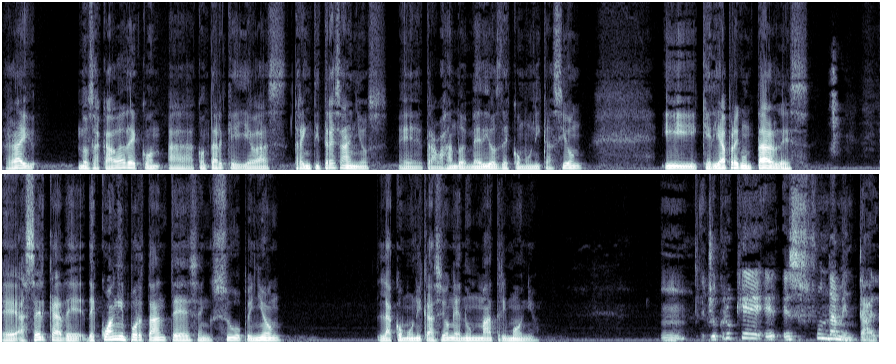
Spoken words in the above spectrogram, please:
Ray, nos acaba de contar que llevas 33 años eh, trabajando en medios de comunicación y quería preguntarles eh, acerca de, cuán importante es, en su opinión, la comunicación en un matrimonio? Mm, yo creo que e, es fundamental,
